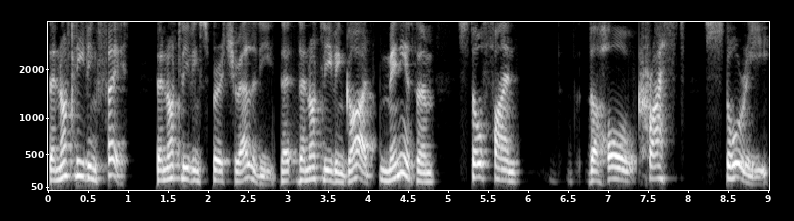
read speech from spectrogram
They're not leaving faith. They're not leaving spirituality. They're, they're not leaving God. Many of them still find the whole Christ story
